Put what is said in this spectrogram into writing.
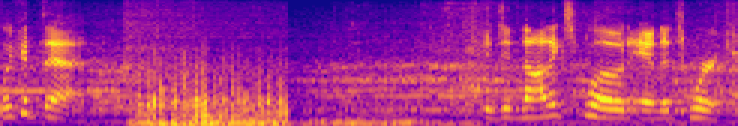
Look at that. It did not explode and it's working.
